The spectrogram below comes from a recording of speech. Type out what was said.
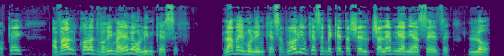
אוקיי? אבל כל הדברים האלה עולים כסף. למה הם עולים כסף? לא עולים כסף בקטע של תשלם לי אני אעשה את זה, לא.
